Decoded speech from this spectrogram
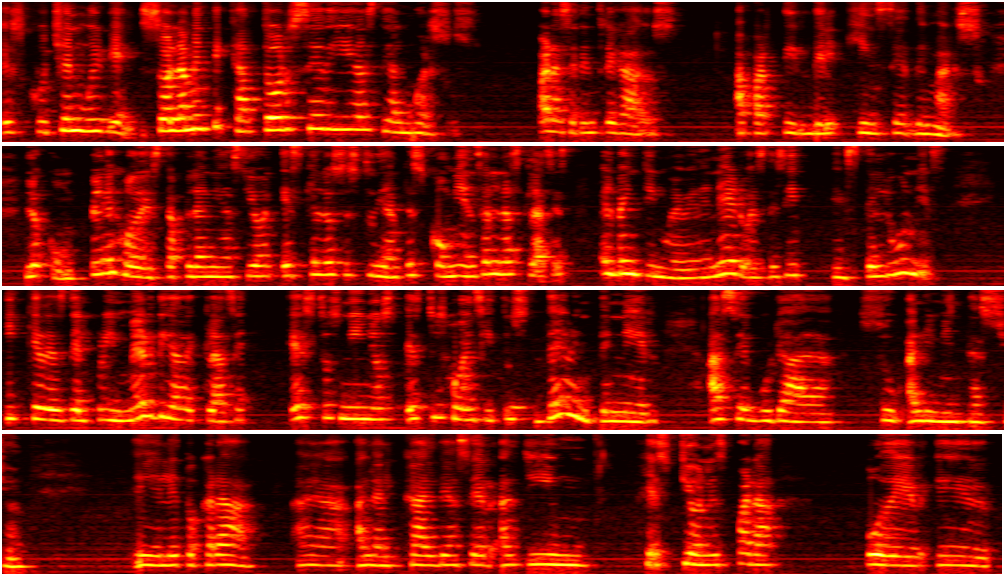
escuchen muy bien, solamente 14 días de almuerzos para ser entregados a partir del 15 de marzo. Lo complejo de esta planeación es que los estudiantes comienzan las clases el 29 de enero, es decir, este lunes, y que desde el primer día de clase estos niños, estos jovencitos deben tener asegurada su alimentación. Eh, le tocará al alcalde hacer allí gestiones para poder eh,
